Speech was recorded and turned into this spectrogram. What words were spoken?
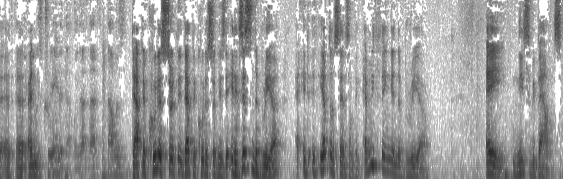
The- uh, uh, He was created that way. That that that was that Nakuda certainly that Nakuda certainly is there. It exists in the Bria. It, it, you have to understand something. Everything in the Bria, A, needs to be balanced.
